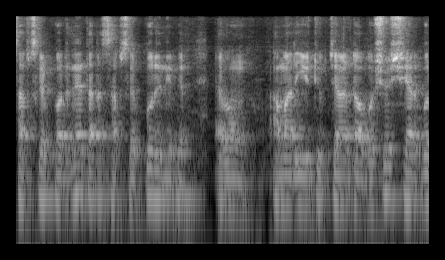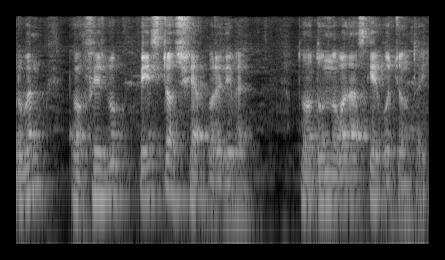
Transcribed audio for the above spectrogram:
সাবস্ক্রাইব করেনি তারা সাবস্ক্রাইব করে নেবেন এবং আমার ইউটিউব চ্যানেলটা অবশ্যই শেয়ার করবেন এবং ফেসবুক পেজটাও শেয়ার করে দেবেন। তো ধন্যবাদ আজকে এই পর্যন্তই।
